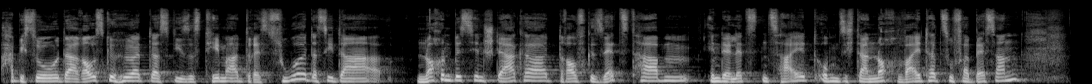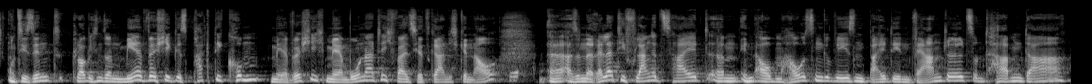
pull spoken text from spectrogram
habe ich so da rausgehört, dass dieses Thema Dressur, dass Sie da noch ein bisschen stärker drauf gesetzt haben in der letzten Zeit, um sich da noch weiter zu verbessern. Und Sie sind, glaube ich, in so ein mehrwöchiges Praktikum, mehrwöchig, mehrmonatig, weiß ich jetzt gar nicht genau, äh, also eine relativ lange Zeit ähm, in Aubenhausen gewesen bei den Werndels und haben da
